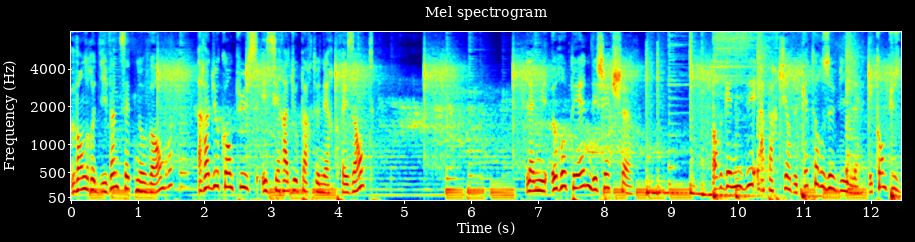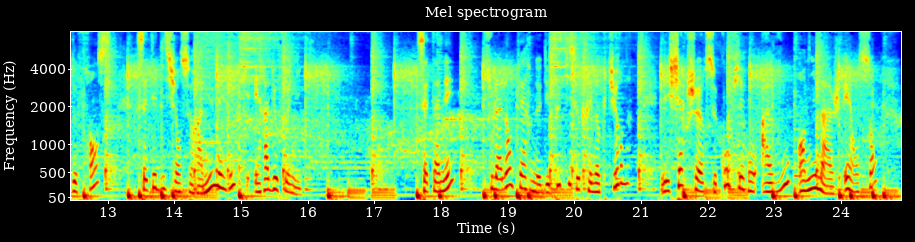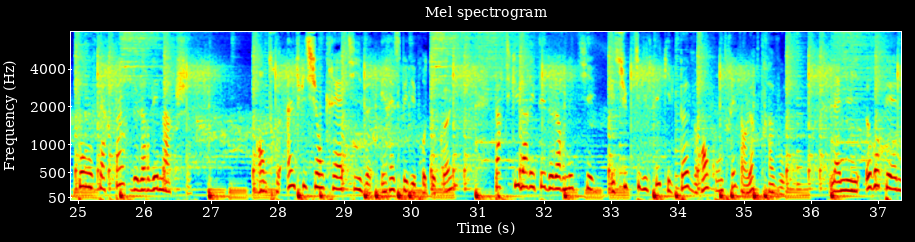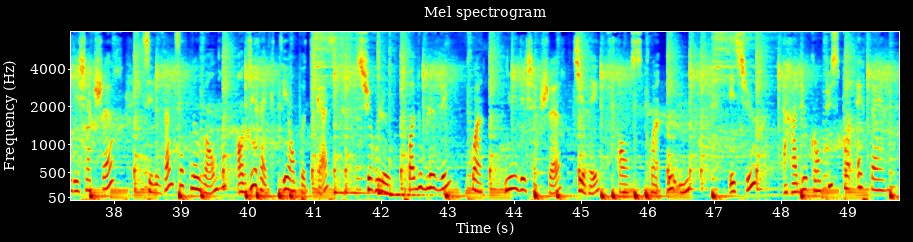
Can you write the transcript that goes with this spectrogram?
vendredi 27 novembre, Radio Campus et ses radios partenaires présentent la Nuit européenne des chercheurs. Organisée à partir de 14 villes et campus de France, cette édition sera numérique et radiophonique. Cette année, sous la lanterne des petits secrets nocturnes, les chercheurs se confieront à vous en images et en son pour vous faire part de leur démarche. Entre intuition créative et respect des protocoles, particularité de leur métier et subtilité qu'ils peuvent rencontrer dans leurs travaux. La nuit européenne des chercheurs, c'est le 27 novembre en direct et en podcast sur le www.nuitdeschercheurs-france.eu et sur radiocampus.fr.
